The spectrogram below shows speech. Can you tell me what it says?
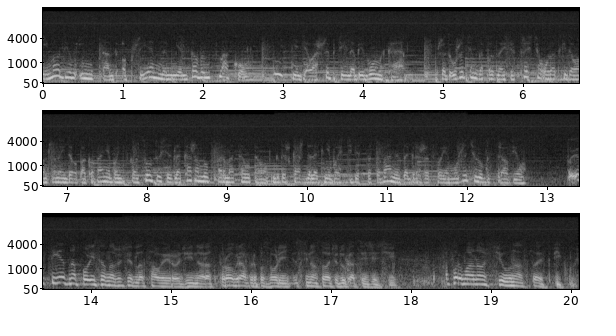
Imodium Instant o przyjemnym miętowym smaku. Nic nie działa szybciej na biegunkę. Przed użyciem zapoznaj się z treścią ulotki dołączonej do opakowania bądź skonsultuj się z lekarzem lub farmaceutą, gdyż każdy lek niewłaściwie stosowany zagraża Twojemu życiu lub zdrowiu. To jest jedna polisa na życie dla całej rodziny oraz program, który pozwoli sfinansować edukację dzieci. A formalności u nas to jest pikuś.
